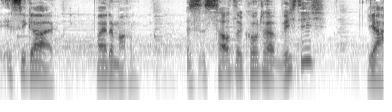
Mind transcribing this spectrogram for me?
Ist egal. Weitermachen. Ist, ist South Dakota wichtig? Ja.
